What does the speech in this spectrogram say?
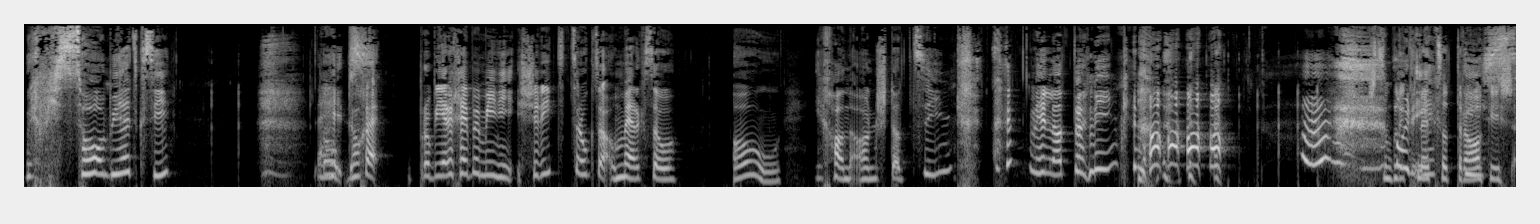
Und ich bin so müde gewesen. Hey, nachher probiere ich eben meine Schritte zurück und merke so, oh, ich habe anstatt Zink Melatonin genommen. Ist zum Glück Und nicht ich so tragisch, so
